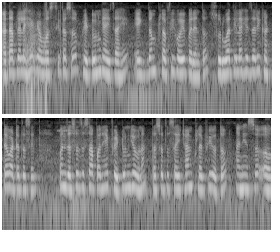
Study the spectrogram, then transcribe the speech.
आता आपल्याला हे व्यवस्थित असं फेटून घ्यायचं आहे एकदम फ्लफी होईपर्यंत. सुरुवातीला हे जरी घट्ट वाटत असेल पण जसं जसं आपण हे फेटून घेऊ ना तसं तसं हे छान फ्लफी होतं. आणि असं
